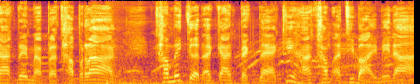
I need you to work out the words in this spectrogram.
นาคได้มาประทับร่างทำให้เกิดอาการแปลก ๆ ที่หาคำอธิบายไม่ได้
